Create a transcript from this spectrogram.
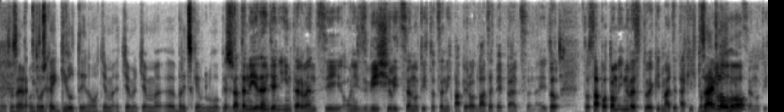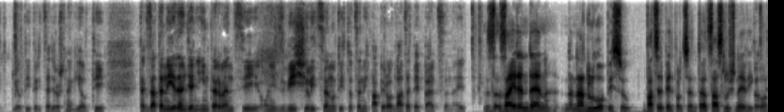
No, to se, oni to říkají guilty, no, těm, těm, těm eh, britským dluhopisům. Za ten jeden deň intervencií oni zvýšili cenu týchto cenných papierov 25%. I to, to sa potom investuje, keď máte takýchto... Za jak dlouho? Cenu týchto guilty, 30-ročné guilty tak za ten jeden deň intervencií oni zvýšili cenu týchto cenných papierov 25%. Z, za jeden den na, na dluhopisu 25%, to je docela slušný výkon.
